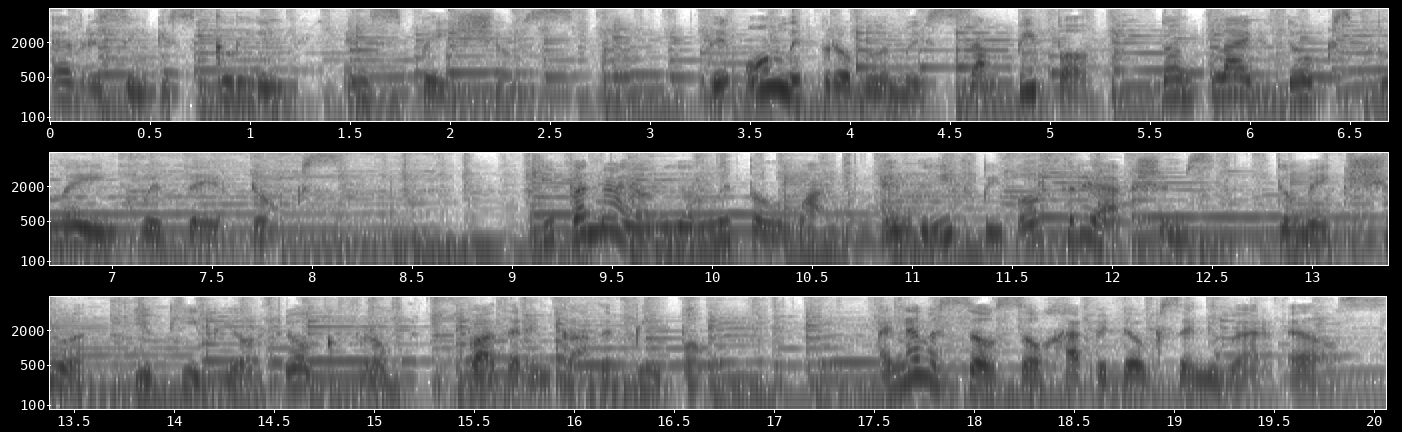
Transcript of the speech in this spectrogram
Everything is clean and spacious. The only problem is some people don't like dogs playing with their dogs. Keep an eye on your little one and read people's reactions to make sure you keep your dog from bothering other people. I never saw so happy dogs anywhere else.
